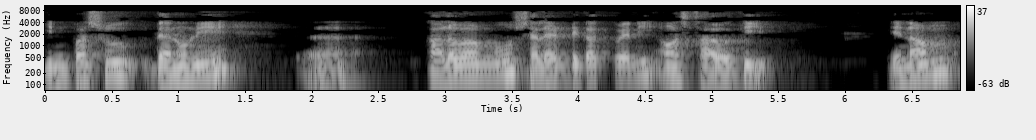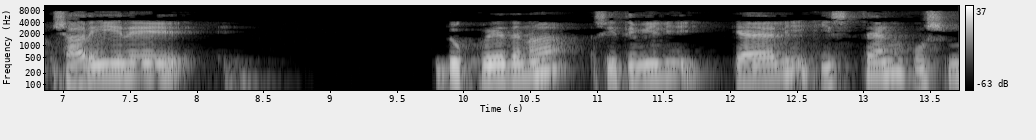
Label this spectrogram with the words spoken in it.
ඉන්පසු දැනුනේ කලවම් වූ සැලඩ් එකක් වැනි අවස්ථාවකි. එනම් ශරීරයේ දුක් වේදනා සිතවිලි කෑලි හිස්තැන් හුස්ම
